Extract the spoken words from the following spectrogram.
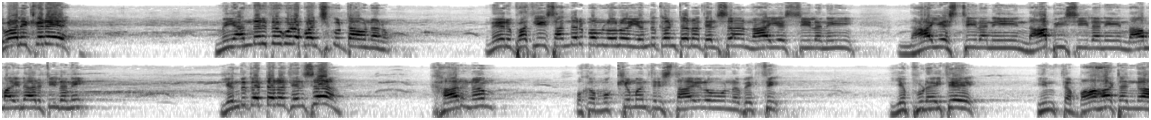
ఇవాళ ఇక్కడే మీ అందరితో కూడా పంచుకుంటా ఉన్నాను. నేను ప్రతి సందర్భంలోనూ ఎందుకంటానో తెలుసా? నా ఎస్సీలని నా ఎస్టీలని నా బీసీలని నా మైనారిటీలని. ఎందుకంటారో తెలుసా? కారణం ఒక ముఖ్యమంత్రి స్థాయిలో ఉన్న వ్యక్తి. ఎప్పుడైతే ఇంత బాహాటంగా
